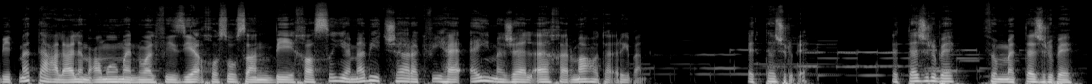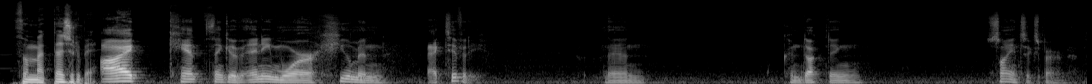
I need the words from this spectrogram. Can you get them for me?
بيتمتع العلم عموما والفيزياء خصوصا بخاصية ما بيتشارك فيها أي مجال آخر معه تقريبا. التجربة. التجربة ثم التجربة ثم التجربة. I can't think of any more human activity than conducting science experiments.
